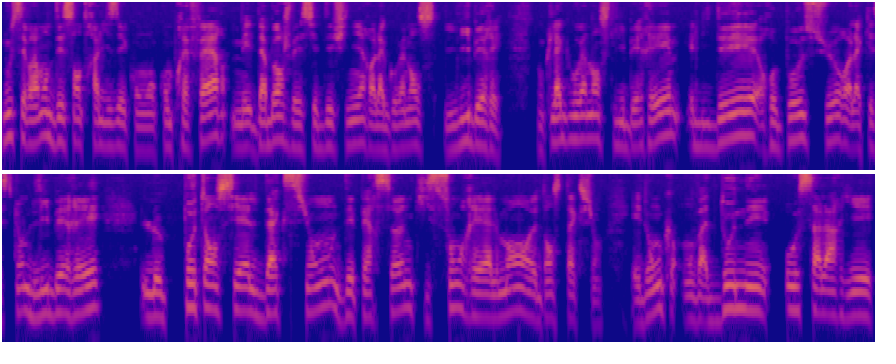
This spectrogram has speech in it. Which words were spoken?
Nous, c'est vraiment décentralisé qu'on préfère, mais d'abord, je vais essayer de définir la gouvernance libérée. Donc la gouvernance libérée, l'idée repose sur la question de libérer le potentiel d'action des personnes qui sont réellement euh, dans cette action. Et donc, on va donner aux salariés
